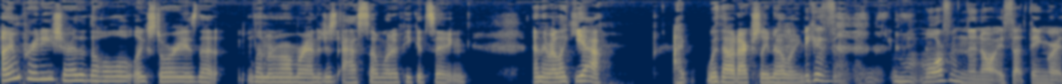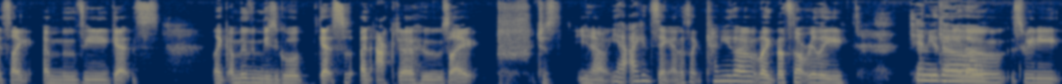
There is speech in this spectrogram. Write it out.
I'm pretty sure that the whole like story is that Lin Manuel Miranda just asked someone if he could sing, and they were like, "Yeah," I- without actually knowing. because more often than not, it's that thing where it's like a movie gets like a movie musical gets an actor who's like just you know yeah I can sing, and it's like can you though? Like that's not really can you though, can you though, sweetie.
